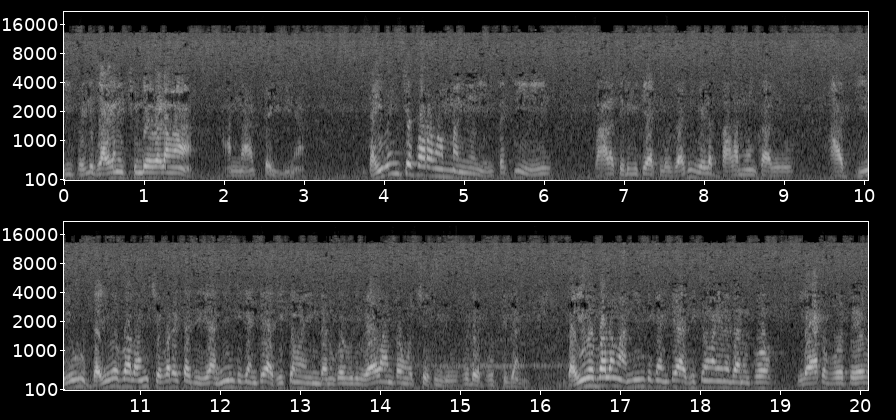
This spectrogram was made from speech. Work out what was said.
ఈ పెళ్ళి జరగనిచ్చి ఉండేవాళ్ళమా? అన్నట్టు ఈయన. దైవంచ పరమమ్మన్య ఇంతకీ వాళ్ళ తెలివితేటలు కాదు వీళ్ళ బలము కాదు. ఆ దేవు దైవ బలం చివరికి అది అన్నింటికంటే అధికమైందనుకో వీడి వేదాంతం వచ్చేసింది ఇప్పుడే పూర్తిగా. దైవ బలం అన్నింటికంటే అధికమైనదనుకో లేకపోతే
